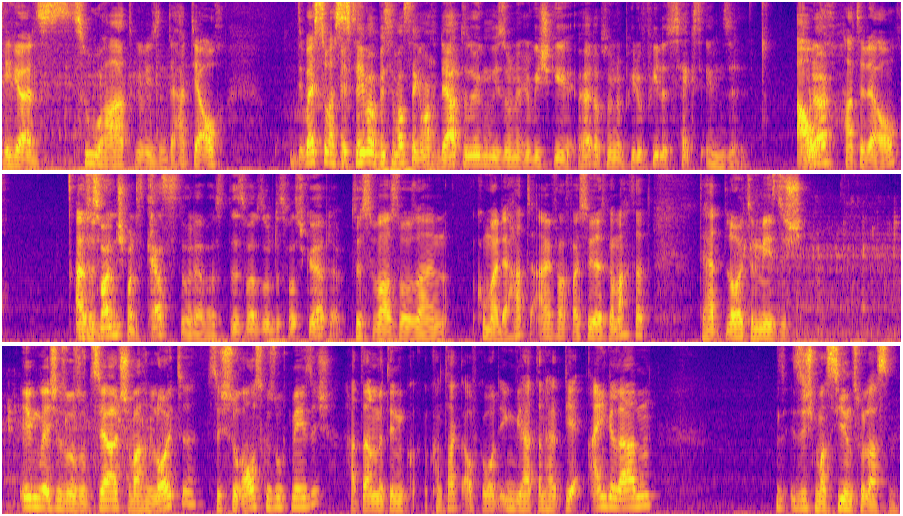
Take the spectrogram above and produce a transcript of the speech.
Digga, das ist zu hart gewesen. Der hat ja auch. Weißt du, was Erzähl mal ein bisschen, was der gemacht hat. Der hatte irgendwie so eine, wie ich gehört habe, so eine pädophile Sexinsel. auch oder? hatte der auch? Also, Also das war nicht mal das Krasseste, oder was? Das war so das, was ich gehört habe. das war so sein. Guck mal, der hat einfach, weißt du, wie er das gemacht hat? Der hat Leute mäßig. Irgendwelche so sozial schwachen Leute sich so rausgesucht mäßig, hat dann mit denen Ko- Kontakt aufgebaut, irgendwie hat dann halt die eingeladen, sich massieren zu lassen.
